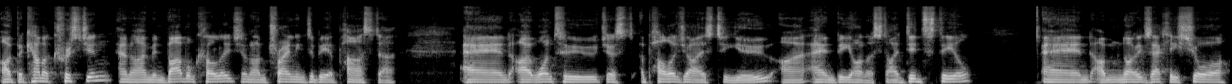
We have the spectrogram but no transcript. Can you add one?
I've become a Christian and I'm in Bible college and I'm training to be a pastor. And I want to just apologize to you uh, and be honest. I did steal, and I'm not exactly sure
